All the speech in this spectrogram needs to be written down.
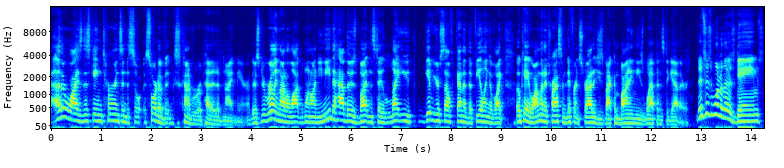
otherwise, this game turns into so, sort of kind of a repetitive nightmare. There's really not a lot going on. You need to have those buttons to let you give yourself kind of the feeling of like, okay, well, I'm going to try some different strategies by combining these weapons together. this is one of those games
